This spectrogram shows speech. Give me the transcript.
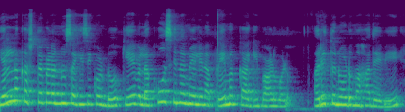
ಎಲ್ಲ ಕಷ್ಟಗಳನ್ನು ಸಹಿಸಿಕೊಂಡು ಕೇವಲ ಕೂಸಿನ ಮೇಲಿನ ಪ್ರೇಮಕ್ಕಾಗಿ ಬಾಳುವಳು. ಅರಿತು ನೋಡು ಮಹಾದೇವಿ,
